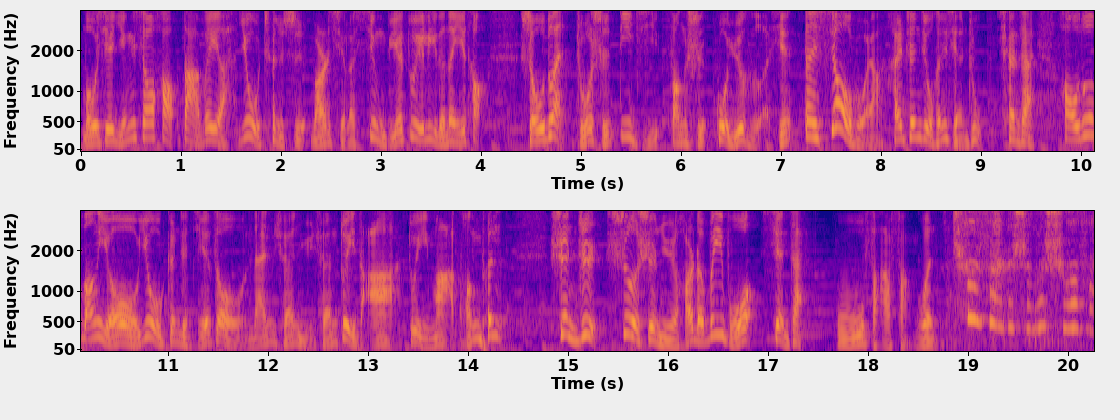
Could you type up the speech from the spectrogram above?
某些营销号大 V 啊，又趁势玩起了性别对立的那一套，手段着实低级，方式过于恶心，但效果呀，还真就很显著。现在好多网友又跟着节奏，男权女权对打、对骂、狂喷，甚至涉事女孩的微博现在。无法访问了，这算个什么说法？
